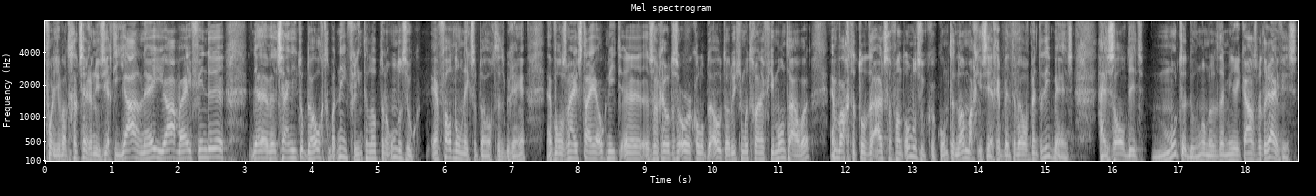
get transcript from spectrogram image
Voordat je wat gaat zeggen. Nu zegt hij, ja, nee, ja, wij vinden, eh, we zijn niet op de hoogte. Maar nee, vriend, er loopt een onderzoek. Er valt nog niks op de hoogte te brengen. En volgens mij sta je ook niet eh, zo groot als Oracle op de auto. Dus je moet gewoon even je mond houden. En wachten tot de uitslag van het onderzoek er komt. En dan mag je zeggen, ik ben het er wel of ben het er niet mee eens. Hij zal dit moeten doen, omdat het een Amerikaans bedrijf is.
